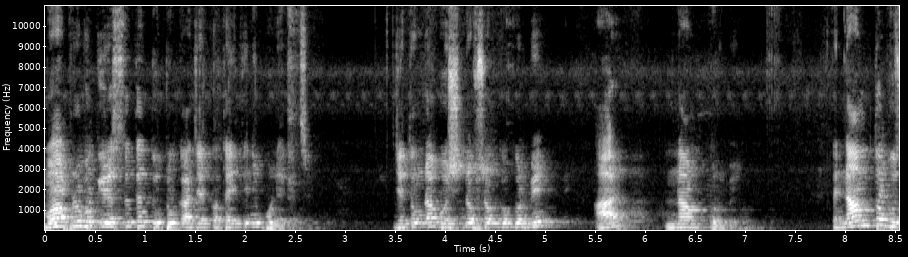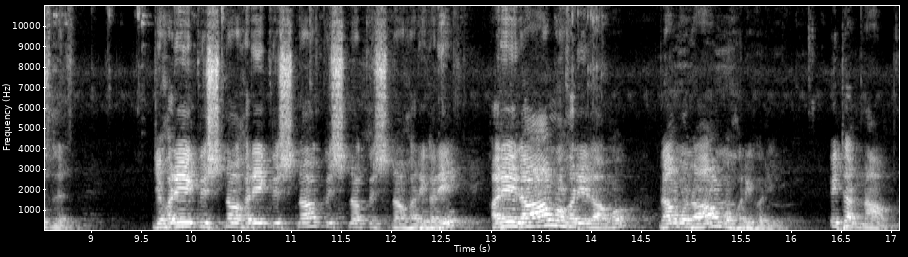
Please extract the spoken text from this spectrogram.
মহাপ্রভু গৃহস্থদের দুটো কাজের কথাই তিনি বলে গেছেন। যে তোমরা বৈষ্ণব সঙ্গ করবে আর নাম করবে। নাম তো বুঝলেন। যে হরে কৃষ্ণ হরে কৃষ্ণ কৃষ্ণ কৃষ্ণ, হরে হরে হরে রাম হরে রাম রাম রাম, হরে হরে। এটা নাম।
